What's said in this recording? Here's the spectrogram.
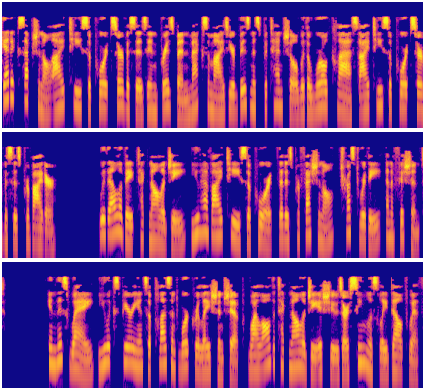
Get exceptional IT support services in Brisbane. Maximize your business potential with a world-class IT support services provider. With Elevate Technology, you have IT support that is professional, trustworthy, and efficient. In this way, you experience a pleasant work relationship, while all the technology issues are seamlessly dealt with.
